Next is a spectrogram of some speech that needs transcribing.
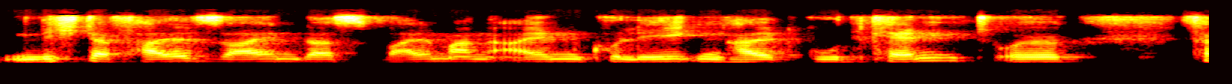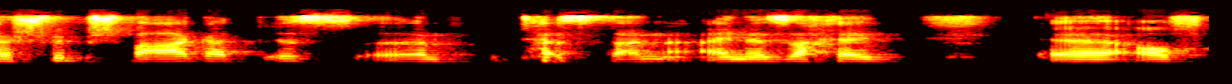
nicht der Fall sein, dass, weil man einen Kollegen halt gut kennt, äh, verschwippschwagert ist, äh, dass dann eine Sache äh, auf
